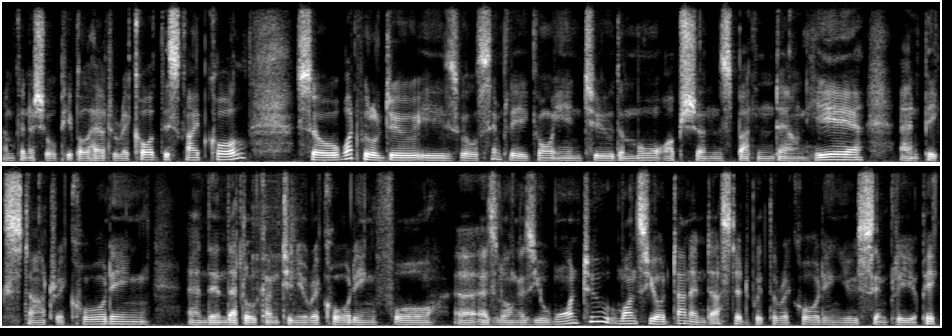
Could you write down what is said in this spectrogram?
I'm going to show people how to record this Skype call. So what we'll do is we'll simply go into the more options button down here and pick start recording and then that'll continue recording for uh, as long as you want to. Once you're done and dusted with the recording, you simply pick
